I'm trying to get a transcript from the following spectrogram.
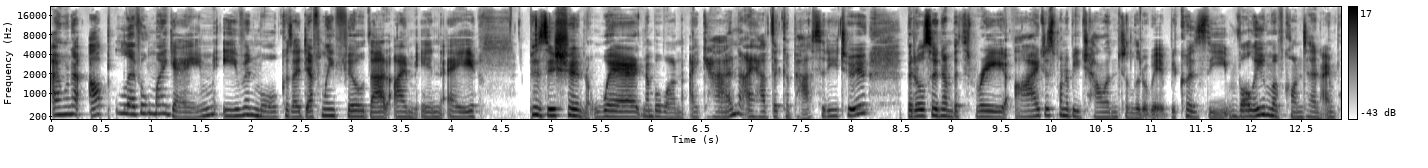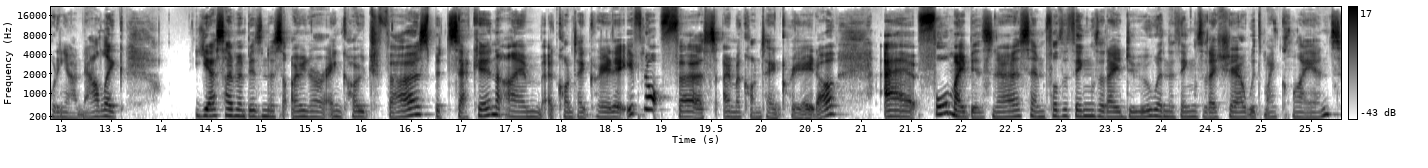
I want to up level my game even more because I definitely feel that I'm in a position where number one, I can, I have the capacity to, but also number three, I just want to be challenged a little bit because the volume of content I'm putting out now, like, yes, I'm a business owner and coach first, but second, I'm a content creator. If not first, I'm a content creator uh, for my business and for the things that I do and the things that I share with my clients.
